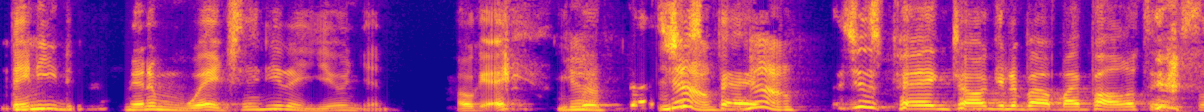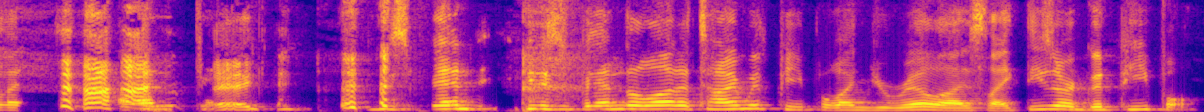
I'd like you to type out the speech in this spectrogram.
They mm-hmm. need minimum wage. They need a union. Okay. Yeah. no, Peg. no. It's just Peg talking about my politics. Like um, Peg. you spend you spend a lot of time with people and you realize like these are good people.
